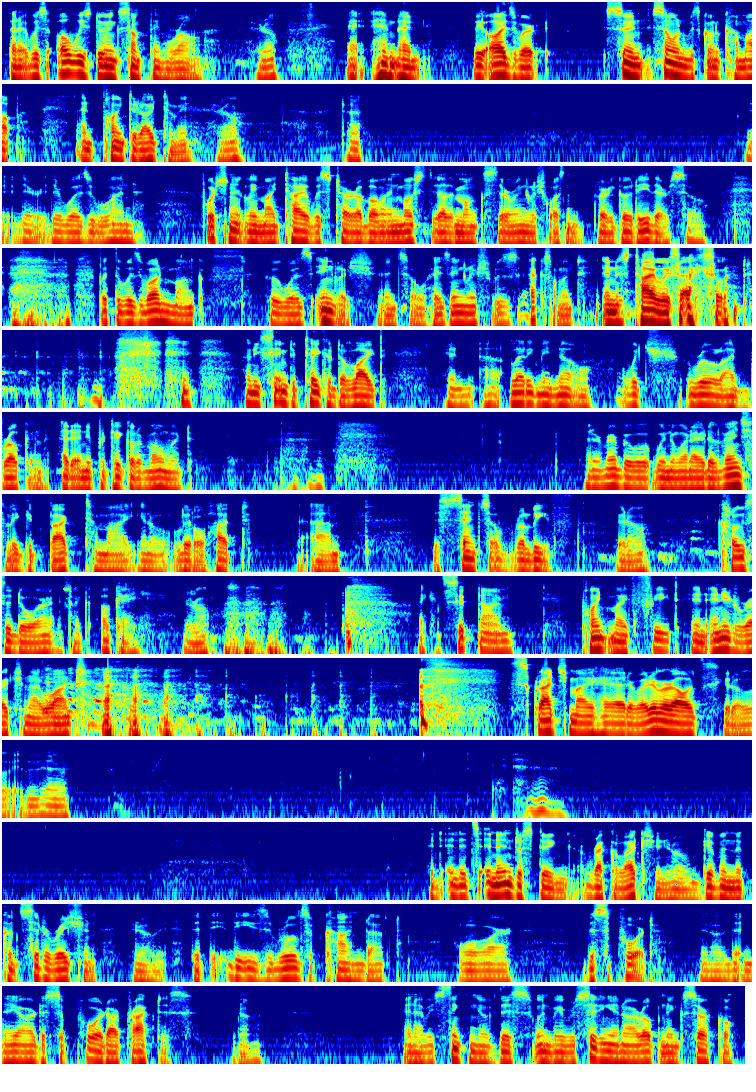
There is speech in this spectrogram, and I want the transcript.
that I was always doing something wrong, you know, and that the odds were soon someone was going to come up and point it out to me, you know. Uh, there, there was one. Fortunately, my Thai was terrible, and most of the other monks, their English wasn't very good either. So, but there was one monk who was English, and so his English was excellent, and his Thai was excellent. and he seemed to take a delight in uh, letting me know which rule I'd broken at any particular moment. I remember when when I'd eventually get back to my you know little hut, um, this sense of relief, you know, close the door. It's like okay, you know, I can sit down, point my feet in any direction I want, scratch my head or whatever else, you know, and, you know. And, and it's an interesting recollection, you know, given the consideration, you know, that th- these rules of conduct or the support, you know, that they are to support our practice, you know. And I was thinking of this when we were sitting in our opening circle,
